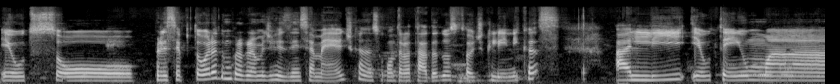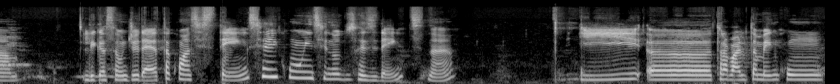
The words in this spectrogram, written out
Eu sou preceptora de um programa de residência médica, né, sou contratada do Hospital de Clínicas. Ali eu tenho uma ligação direta com a assistência e com o ensino dos residentes, né? E uh, trabalho também com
